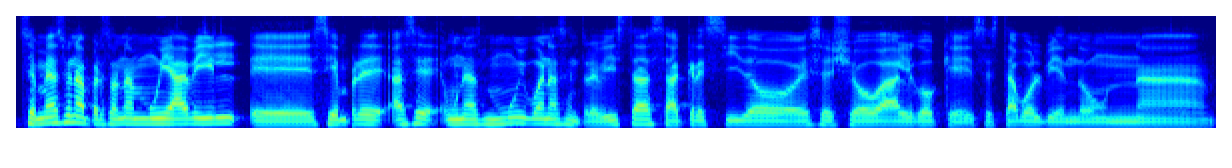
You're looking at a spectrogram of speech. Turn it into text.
Se me hace una persona muy hábil, eh, siempre hace unas muy buenas entrevistas, ha crecido ese show algo que se está volviendo una,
